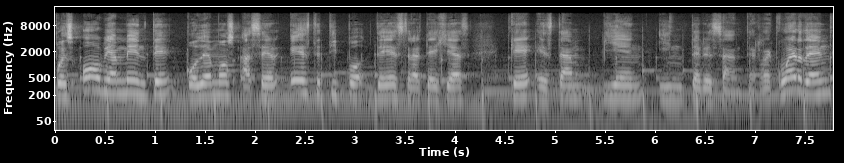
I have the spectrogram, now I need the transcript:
pues obviamente podemos hacer este tipo de estrategias que están bien interesantes. Recuerden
